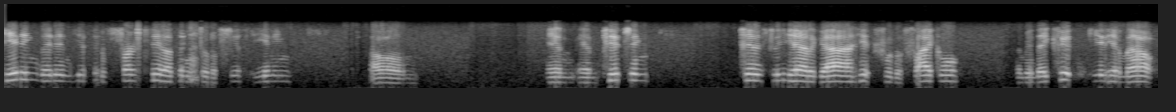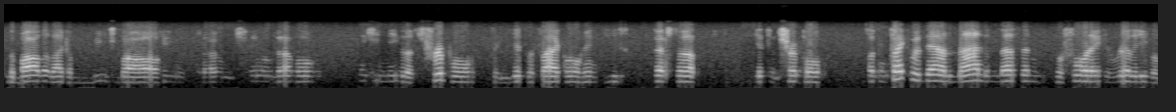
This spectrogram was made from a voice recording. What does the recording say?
hitting, they didn't get to the first hit. I think until the fifth inning. Um, and and pitching, Tennessee had a guy hit for the cycle. I mean, they couldn't get him out. The ball looked like a beach ball. He was you know, single double. I think he needed a triple to get the cycle. He, he steps up, gets a triple. So Kentucky was down nine to nothing before they could really even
